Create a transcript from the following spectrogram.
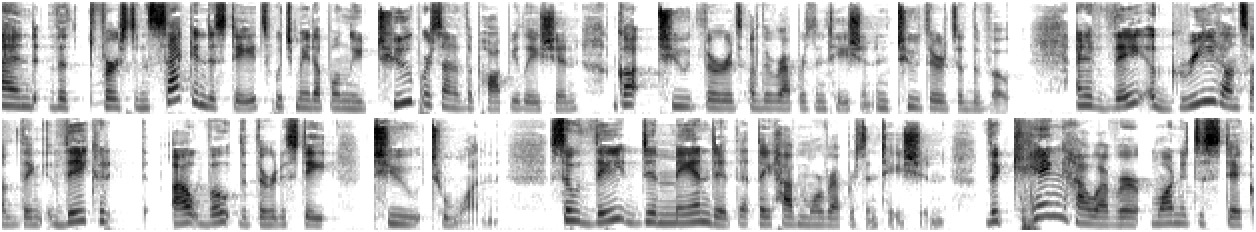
And the first and second estates, which made up only 2% of the population, got two thirds of the representation and two thirds of the vote. And if they agreed on something, they could outvote the third estate two to one. So they demanded that they have more representation. The king, however, wanted to stick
